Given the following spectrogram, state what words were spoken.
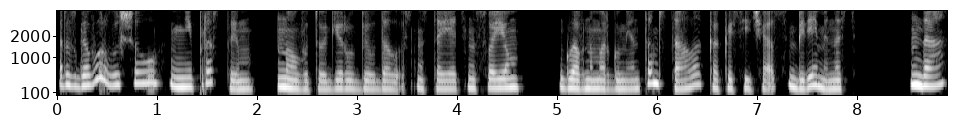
Разговор вышел непростым. Но в итоге Руби удалось настоять на своем. Главным аргументом стала, как и сейчас, беременность. Да,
